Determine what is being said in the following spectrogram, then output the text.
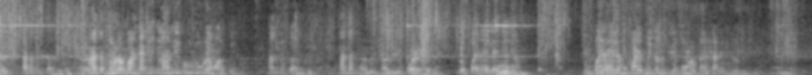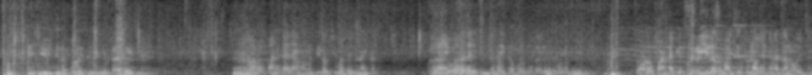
आता तोंडावर पाणी टाकले की लहान लेकरू उड्या मारतोय. आता कसं काय होतंय? आता? एक पाय राहिला. एक पाय राहिला हो, एक. पाय राहिला मग पाय धुयचं ना तिच्या तोंडावर काय टाकायची गरज? त्याशिवाय तिला कळायचं नाही काय व्हायचं तोंडावर पाणी काय नाही म्हणून ती गपची बसायला नाही का? खरं आहे झालं तुमच्या. माई कंबर दुखायला होतं बघा घरी. तोंडावर पाणी टाकले. सगळं येईलच माहिती आहे तुम्हाला हे का नाही जनावरांची.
